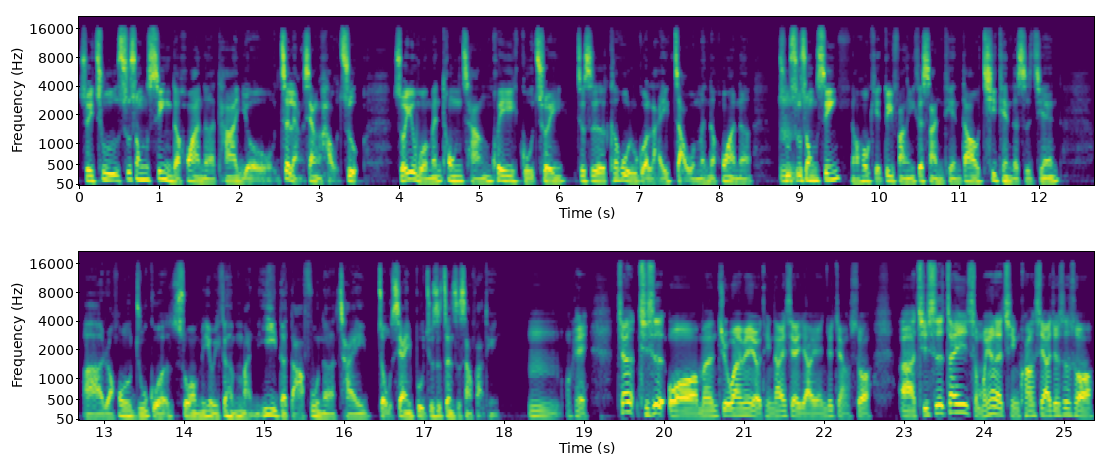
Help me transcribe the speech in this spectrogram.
所以出诉讼信的话呢，它有这两项好处，所以我们通常会鼓吹，就是客户如果来找我们的话呢，出诉讼信，然后给对方一个三天到七天的时间啊，然后如果说没有一个很满意的答复呢，才走下一步，就是正式上法庭。嗯，OK，这样其实我们就外面有听到一些谣言，就讲说，啊，其实，在什么样的情况下，就是说，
